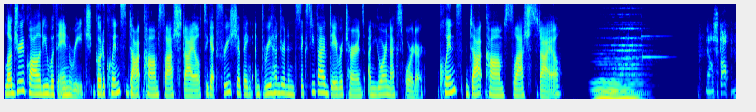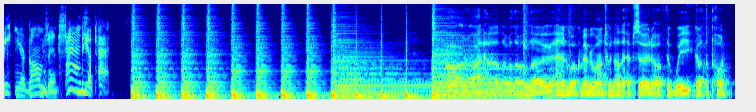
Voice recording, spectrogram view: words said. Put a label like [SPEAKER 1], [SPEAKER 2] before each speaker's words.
[SPEAKER 1] Luxury quality within reach. Go to quince.com slash style to get free shipping and 365 day returns on your next order. Quince.com slash style.
[SPEAKER 2] Now stop beating your gums and sound the attack.
[SPEAKER 3] All right, hello, hello, hello, and welcome everyone to another episode of the We Got the Pod.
